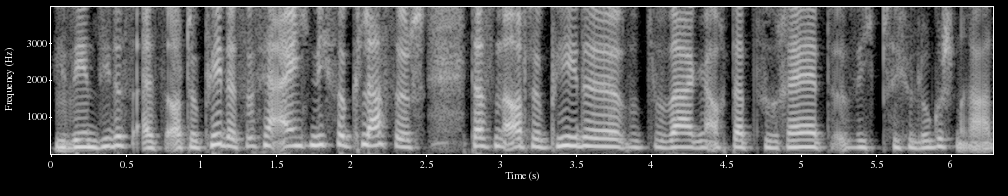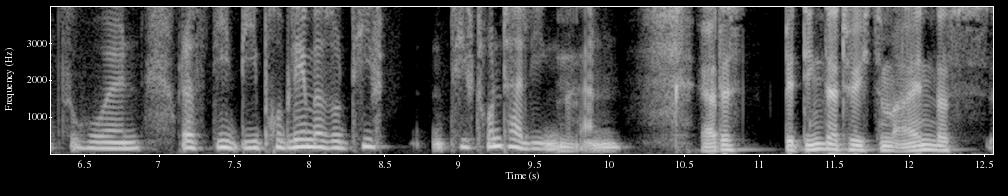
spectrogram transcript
Wie hm. sehen Sie das als Orthopäde? Das ist ja eigentlich nicht so klassisch, dass ein Orthopäde sozusagen auch dazu rät, sich psychologischen Rat zu holen oder dass die, die Probleme so tief tief drunter liegen hm. können. Ja, das bedingt natürlich zum einen, dass,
